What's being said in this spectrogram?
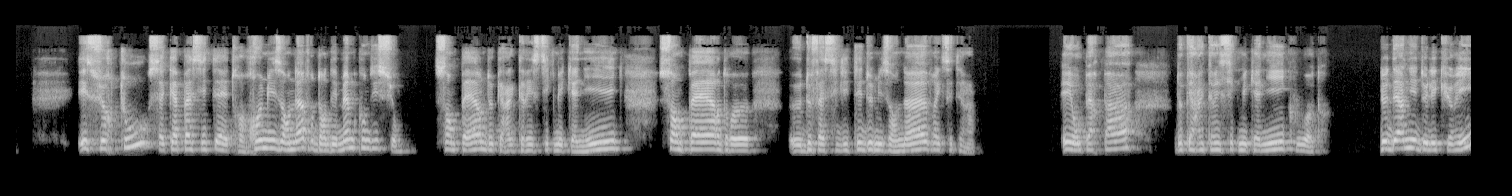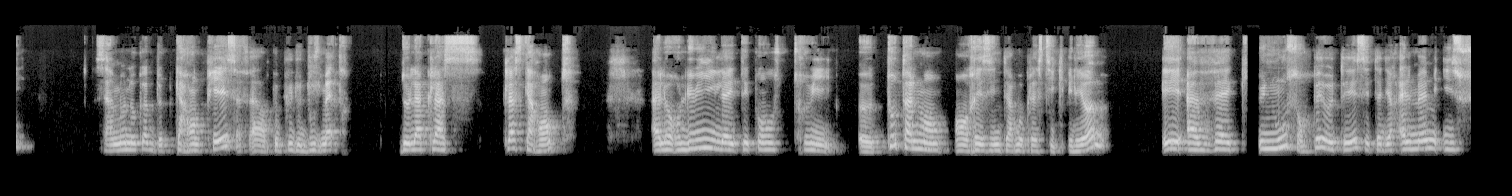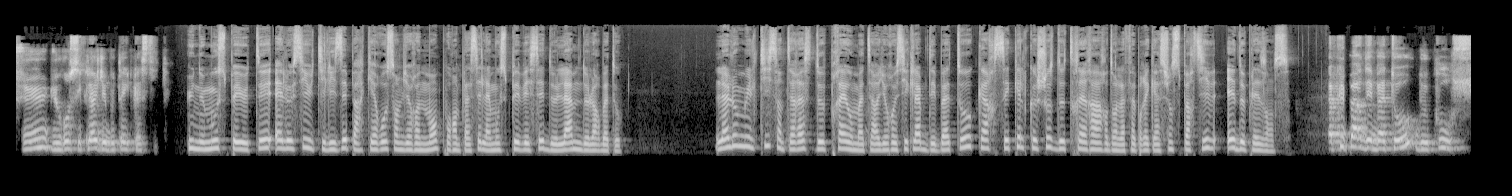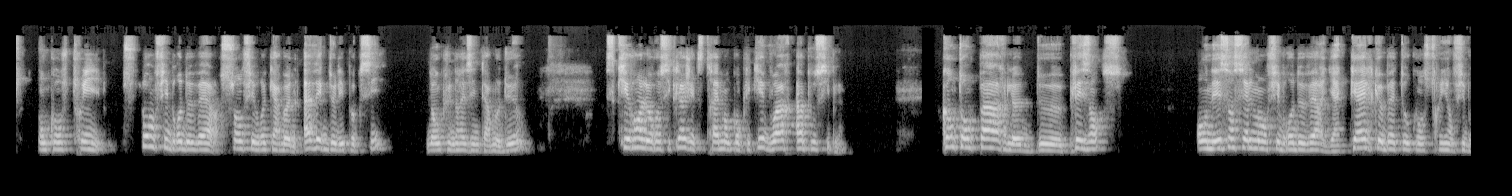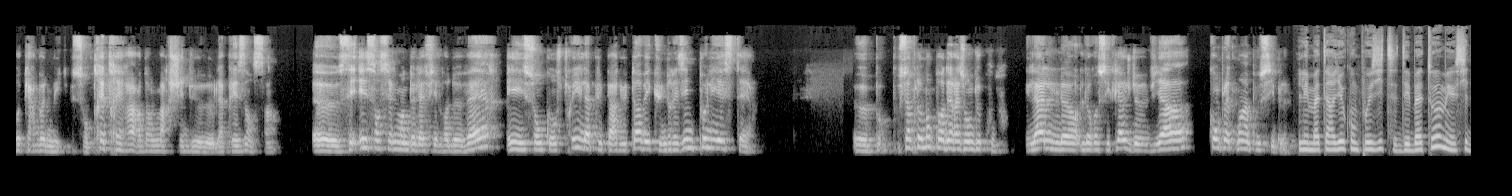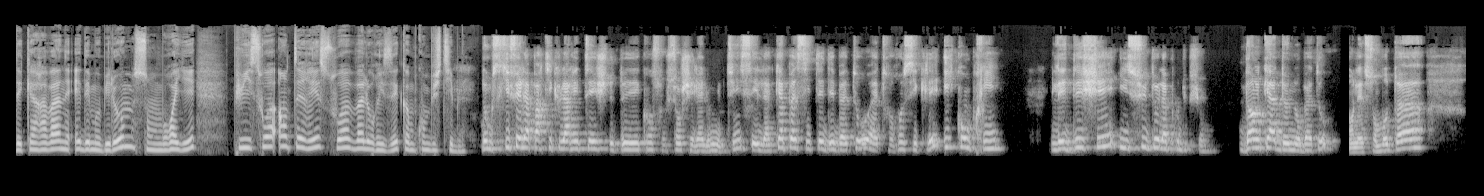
et surtout sa capacité à être remise en œuvre dans des mêmes conditions, sans perdre de caractéristiques mécaniques, sans perdre euh, de facilité de mise en œuvre, etc. Et on perd pas de caractéristiques mécaniques ou autres. Le dernier de l'écurie, c'est un monocoque de 40 pieds, ça fait un peu plus de 12 mètres, de la classe classe 40. Alors lui, il a été construit euh, totalement en résine thermoplastique hélium et avec une mousse en PET, c'est-à-dire elle-même issue du recyclage des bouteilles plastiques. Une mousse PET, elle aussi utilisée par Keros Environnement pour remplacer la mousse PVC de l'âme de leur bateau. Lalo Multi s'intéresse de près aux matériaux recyclables des bateaux car c'est quelque chose de très rare dans la fabrication sportive et de plaisance. La plupart des bateaux de course sont construits soit en fibre de verre, soit en fibre carbone avec de l'époxy, donc une résine thermodure, ce qui rend le recyclage extrêmement compliqué, voire impossible. Quand on parle de plaisance, on est essentiellement en fibre de verre. Il y a quelques bateaux construits en fibre carbone, mais ils sont très très rares dans le marché de la plaisance. Hein. Euh, c'est essentiellement de la fibre de verre et ils sont construits la plupart du temps avec une résine polyester. Euh, simplement pour des raisons de coût. Et là, le, recyclage devient complètement impossible. Les matériaux composites des bateaux, mais aussi des caravanes et des mobilhomes, sont broyés, puis soit enterrés, soit valorisés comme combustible. Donc, ce qui fait la particularité des constructions chez la Multi, c'est la capacité des bateaux à être recyclés, y compris les déchets issus de la production. Dans le cas de nos bateaux, on enlève son moteur,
